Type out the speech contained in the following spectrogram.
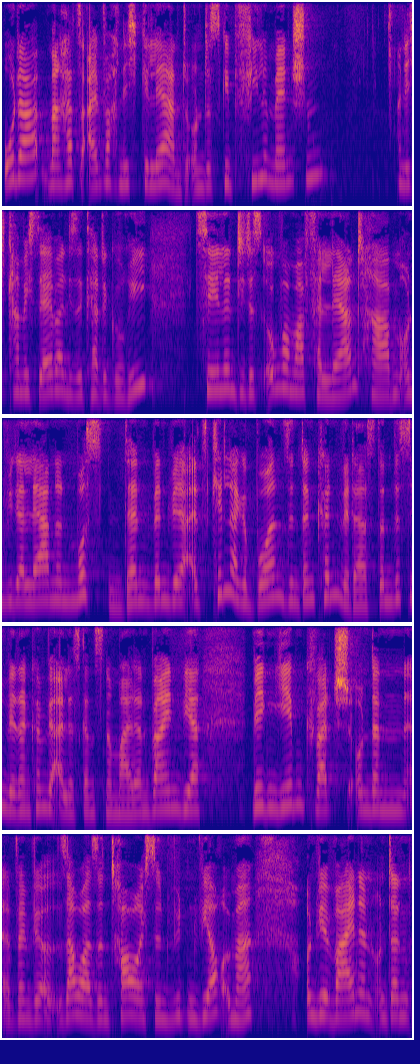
oder man hat es einfach nicht gelernt. Und es gibt viele Menschen, und ich kann mich selber in diese Kategorie zählen, die das irgendwann mal verlernt haben und wieder lernen mussten. Denn wenn wir als Kinder geboren sind, dann können wir das. Dann wissen wir, dann können wir alles ganz normal. Dann weinen wir wegen jedem Quatsch und dann, äh, wenn wir sauer sind, traurig sind, wütend, wie auch immer. Und wir weinen und dann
